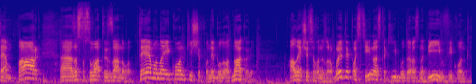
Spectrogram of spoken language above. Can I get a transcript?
TemPark, е, застосувати заново тему на іконки, щоб вони були однакові. Але якщо цього не зробити, постійно ось такий буде рознобій в іконках.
